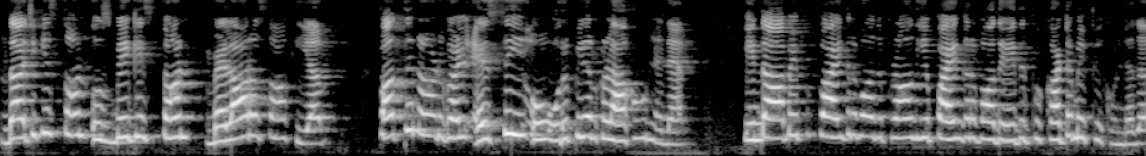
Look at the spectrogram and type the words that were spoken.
Tajikistan Uzbekistan Belarus ஆகிய பத்து நாடுகள் எஸ்சிஓ உறுப்பினர்களாக உள்ளன. இந்த அமைப்பு பயங்கரவாத பிராந்திய பயங்கரவாத எதிர்ப்பு கட்டமைப்பை கொண்டது.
